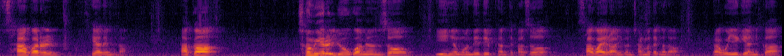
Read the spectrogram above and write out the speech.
사과를 해야 됩니다. 아까 정회를 요구하면서 이인영 원내대표한테 가서 사과해라. 이건 잘못된 거다. 라고 얘기하니까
